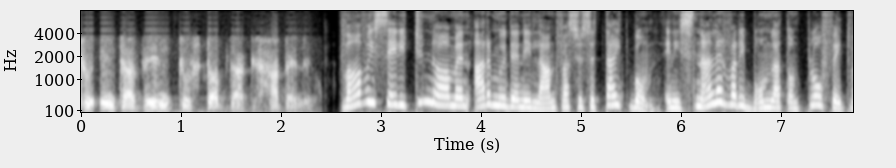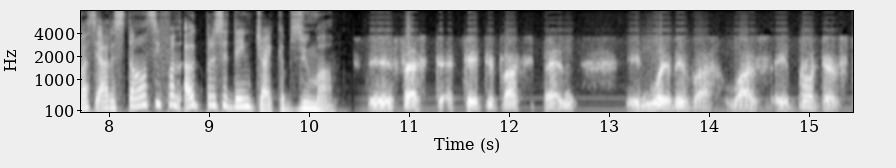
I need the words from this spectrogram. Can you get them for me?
to intervene to stop that happening. Wawie sê die toename in armoede in die land was soos 'n tydbom en die sneller wat die bom laat ontplof het was die arrestasie van oud-president Jacob Zuma. The first 30 drugs ban in Weriva was a protest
